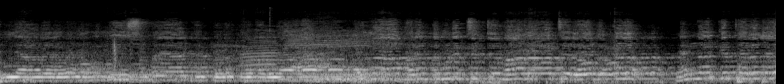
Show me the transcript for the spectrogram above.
എല്ലാവരും നീ ശുഭയാക്കി കൊടുക്കണല്ല എല്ലാ മരുന്ന് കുടിച്ചിട്ട് മാറാത്ത രോഗങ്ങൾ ഞങ്ങൾക്ക് തരലേ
